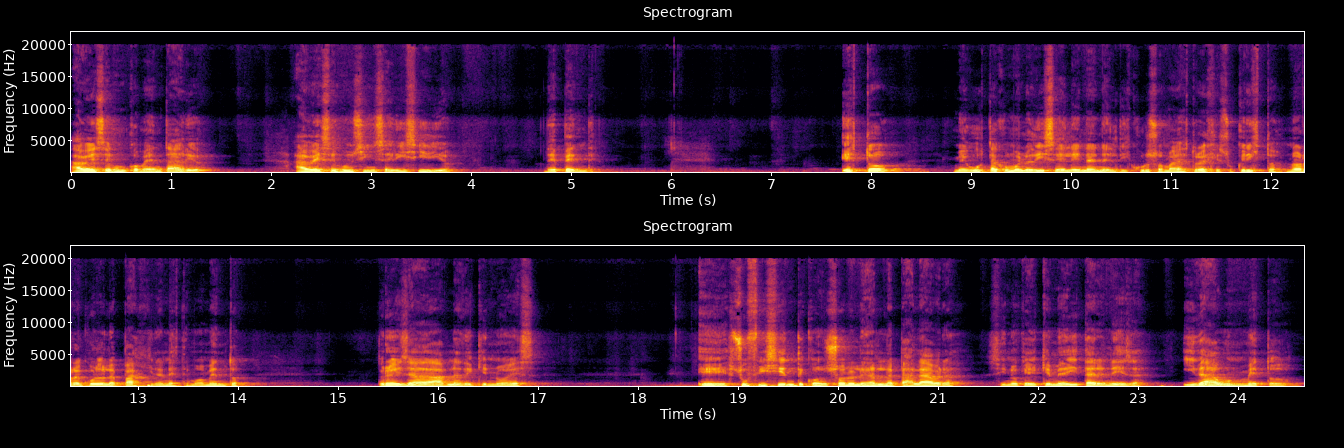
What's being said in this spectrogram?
a veces un comentario, a veces un sincericidio. Depende. Esto me gusta como lo dice Elena en el discurso maestro de Jesucristo, no recuerdo la página en este momento, pero ella habla de que no es eh, suficiente con solo leer la palabra, sino que hay que meditar en ella. Y da un método.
